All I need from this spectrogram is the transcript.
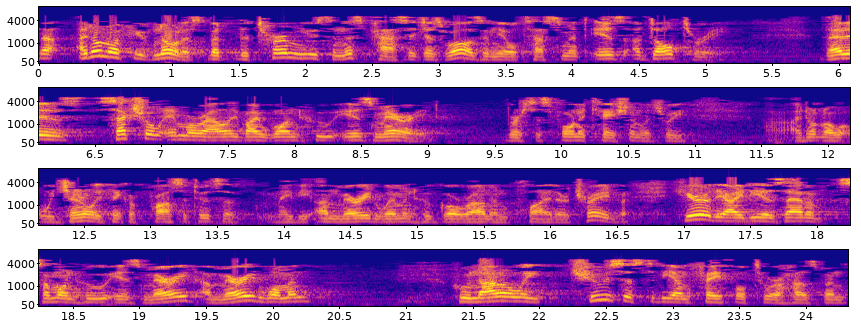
Now, I don't know if you've noticed, but the term used in this passage, as well as in the Old Testament, is adultery. That is, sexual immorality by one who is married, versus fornication, which we, I don't know what we generally think of prostitutes, of maybe unmarried women who go around and ply their trade. But here the idea is that of someone who is married, a married woman, who not only chooses to be unfaithful to her husband,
